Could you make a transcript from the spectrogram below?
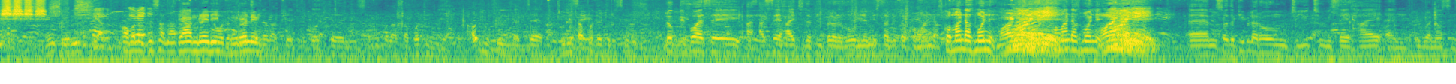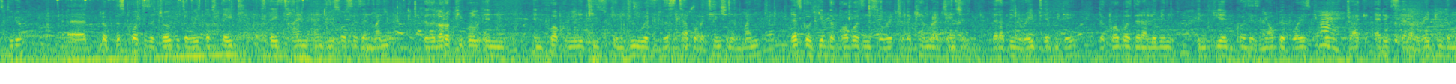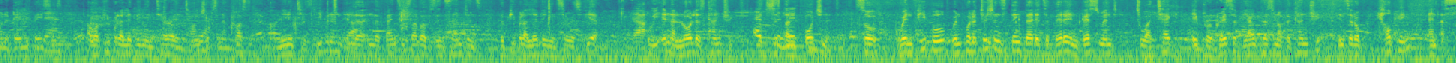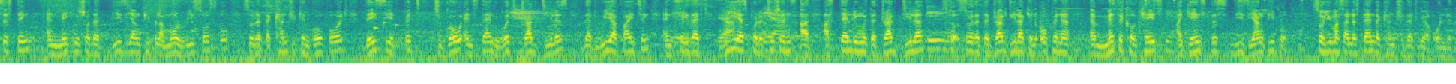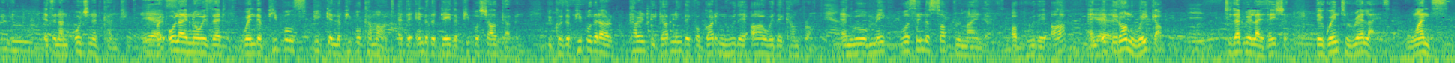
Okay, you ready? Yeah, I'm ready. I'm rolling. People are supporting you. How do you feel that uh, it is supported to receive it? Look, before I say I, I say hi to the people at home, let me start with the commanders. Commanders, morning. Morning. Commanders, morning. Morning. Um, so the people at home, to you two, we say hi, and everyone else in studio. Uh, look, this court is a joke. It's a waste of state, state time and resources and money. There's a lot of people in in poor communities who can do with this type of attention and money. Let's go give the gogos in Soweto the camera attention that are being raped every day. The gogos that are living in fear because there's nyaope boys, people, drug addicts that are raping them on a daily basis. Our people are living in terror in townships and across communities. Even in, in the in the fancy suburbs in Sandton, the people are living in serious fear. We're in a lawless country. It's just Absolutely. unfortunate. So when people, when politicians think that it's a better investment to attack a progressive young person of the country instead of helping and assisting and making sure that these young people are more resourceful so that the country can go forward, they see it fit to go and stand with drug dealers that we are fighting and say that we as politicians are, are standing with the drug dealer so, so that the drug dealer can open a, a mythical case against this, these young people. So you must understand the country that we are all living in. Mm. It's an unfortunate country. But all I know is that when the people speak and the people come out, at the end of the day, the people shall govern. Because the people that are currently governing, they've forgotten who they are, where they come from. And we'll make we'll send a soft reminder of who they are. And if they don't wake up to that realization, they're going to realize once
